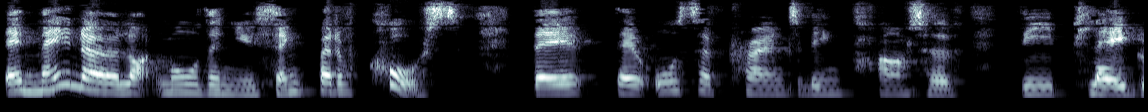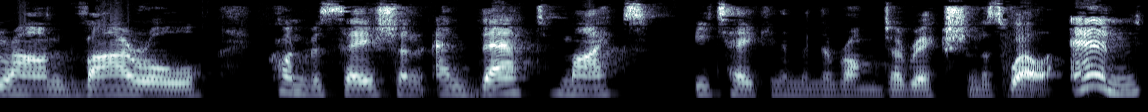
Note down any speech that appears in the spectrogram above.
They may know a lot more than you think, but of course, they, they're also prone to being part of the playground viral conversation and that might be taking them in the wrong direction as well. And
